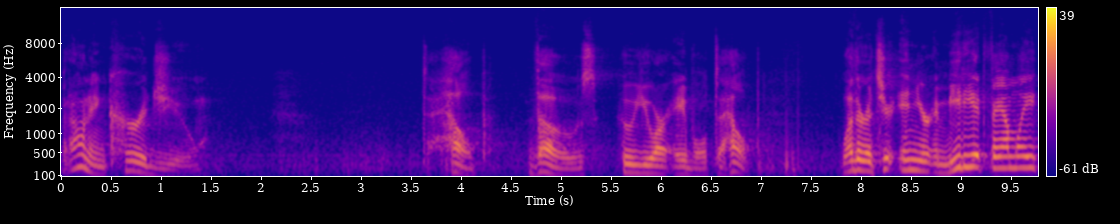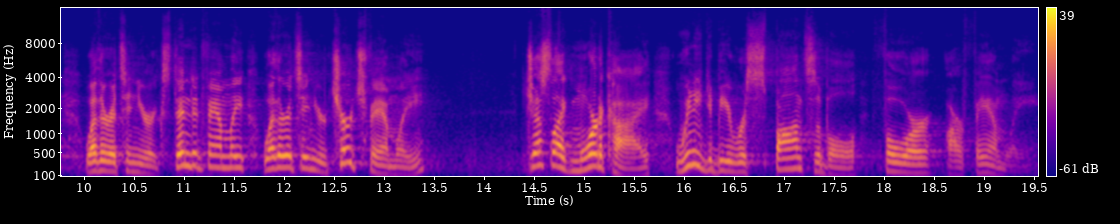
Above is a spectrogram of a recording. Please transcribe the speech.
But I want to encourage you to help those who you are able to help. Whether it's in your immediate family, whether it's in your extended family, whether it's in your church family, just like Mordecai, we need to be responsible for our family.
